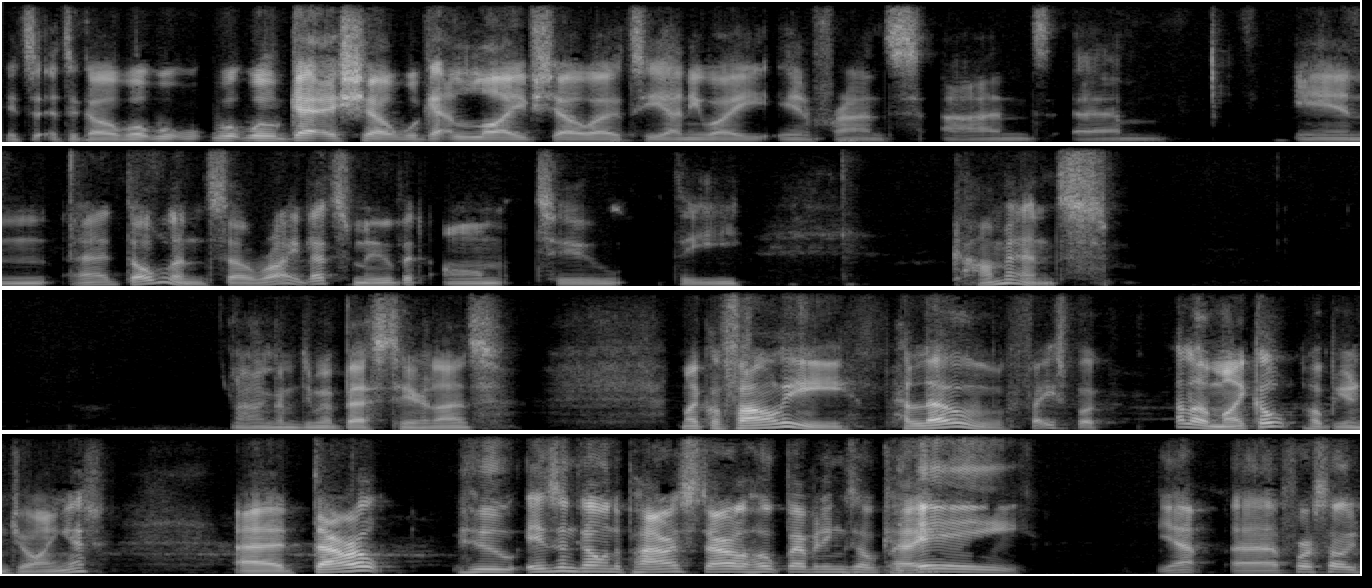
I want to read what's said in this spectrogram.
it's it's a go. We'll, we'll, we'll get a show. We'll get a live show out to you anyway in France and um in uh, Dublin. So right, let's move it on to the comments. I'm going to do my best here, lads. Michael Foley, hello, Facebook. Hello, Michael. Hope you're enjoying it. Uh, Daryl, who isn't going to Paris. Daryl, hope everything's okay. Hey. Yeah. Uh, first in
